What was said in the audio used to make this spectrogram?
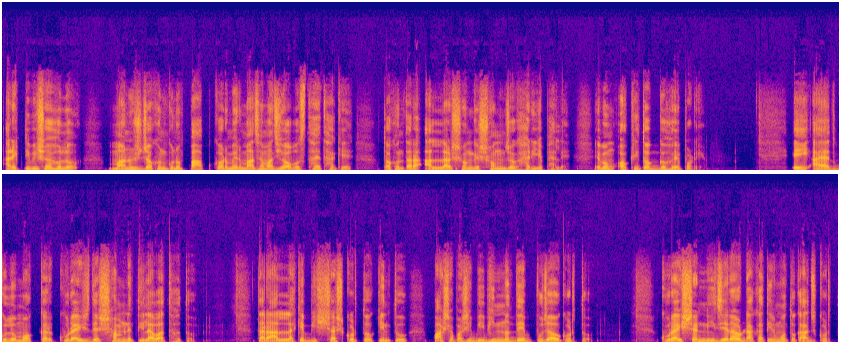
আরেকটি বিষয় হল, মানুষ যখন কোনো পাপকর্মের মাঝামাঝি অবস্থায় থাকে, তখন তারা আল্লাহর সঙ্গে সংযোগ হারিয়ে ফেলে এবং অকৃতজ্ঞ হয়ে পড়ে। এই আয়াতগুলো মক্কার কুরাইশদের সামনে তিলাবাত হতো। তারা আল্লাহকে বিশ্বাস করত, কিন্তু পাশাপাশি বিভিন্ন দেব পূজাও করত। কুরাইশরা নিজেরাও ডাকাতির মতো কাজ করত।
